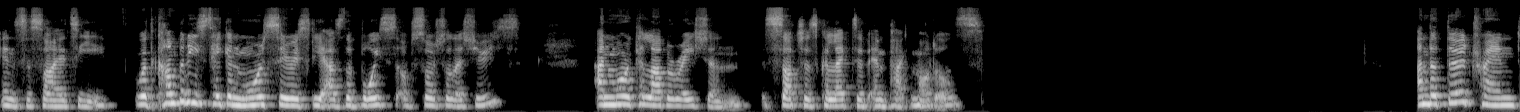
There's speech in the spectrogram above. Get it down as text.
in society, with companies taken more seriously as the voice of social issues and more collaboration, such as collective impact models. And the third trend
